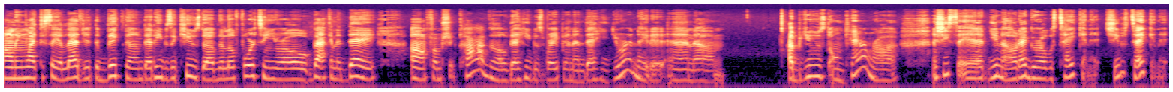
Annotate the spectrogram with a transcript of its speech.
I don't even like to say alleged, the victim that he was accused of, the little 14 year old back in the day um, from Chicago that he was raping and that he urinated and um, abused on camera. And she said, you know, that girl was taking it. She was taking it.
